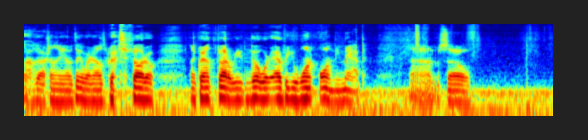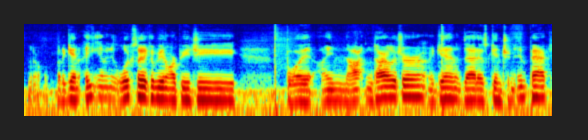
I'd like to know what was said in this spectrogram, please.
oh gosh, I'm thinking right now is Grand Theft Auto, like Grand Theft Auto, where you can go wherever you want on the map. Um, so, you know, but again, I, I mean, it looks like it could be an RPG, but I'm not entirely sure. Again, that is Genshin Impact.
